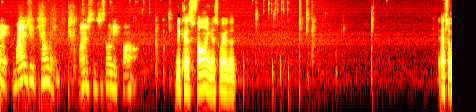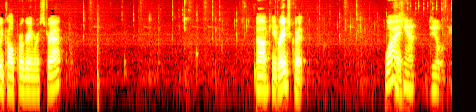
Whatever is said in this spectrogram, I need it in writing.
Wait, why did you kill me? Why didn't you just let me fall? Because falling is where the. That's what we call programmer strat. Ah, he rage quit. Why? I can't deal with you.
